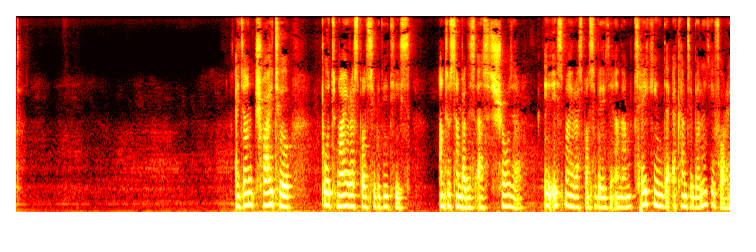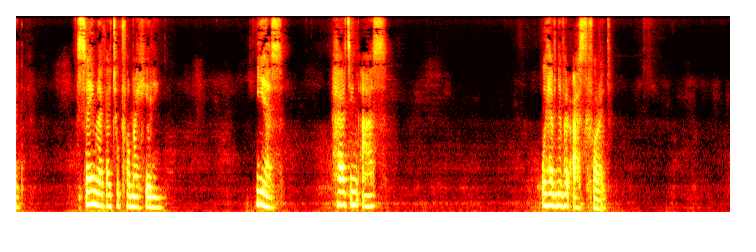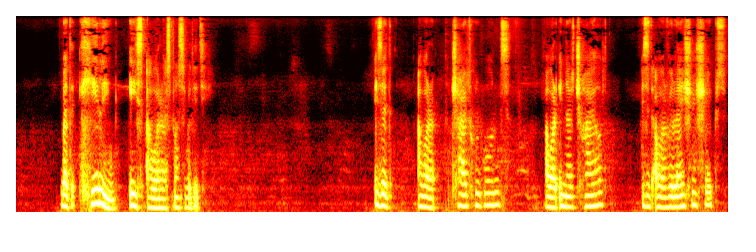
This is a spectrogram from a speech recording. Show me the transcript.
I don't try to put my responsibilities onto somebody else's shoulder. It is my responsibility and I'm taking the accountability for it. Same like I took for my healing. Yes, hurting us. We have never asked for it. But healing is our responsibility. Is it our childhood wounds, our inner child? Is it our relationships?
